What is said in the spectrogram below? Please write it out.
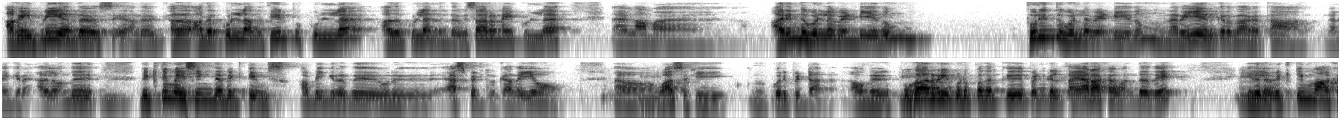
ஆக இப்படி அந்த அந்த அத- அதற்குள்ள அந்த தீர்ப்புக்குள்ள அதற்குள்ள இந்த விசாரணைக்குள்ள நாம அறிந்து கொள்ள வேண்டியதும் புரிந்து கொள்ள வேண்டியதும் நிறைய இருக்கிறதாகத்தான் நினைக்கிறேன். அதுல வந்து விக்டிமைசிங் த விக்டிம்ஸ் அப்படிங்கிறது ஒரு ஆஸ்பெக்ட் இருக்கு. அதையும் வாசுகி குறிப்பிட்டாங்க. அவங்க புகார்கள் கொடுப்பதற்கு பெண்கள் தயாராக வந்ததே இதுல விக்டிமாக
